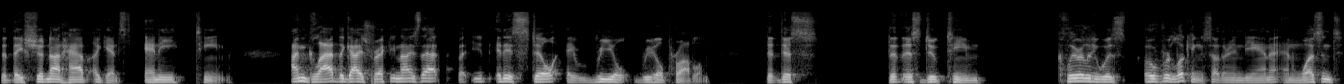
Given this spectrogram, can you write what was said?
that they should not have against any team. I'm glad the guys recognize that, but it, it is still a real, real problem that this that this Duke team clearly was overlooking Southern Indiana and wasn't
